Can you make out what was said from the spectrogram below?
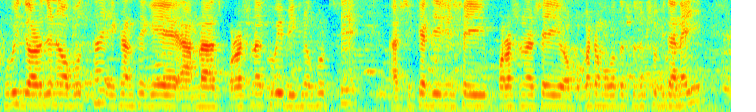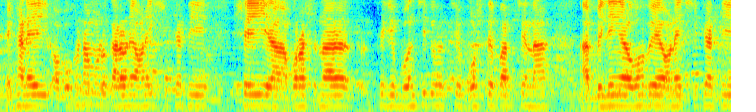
খুবই জর্জনে অবস্থা। এখান থেকে আমরা পড়াশোনায় খুবই বিঘ্ন ঘটছে। আর শিক্ষার্থী সেই পড়াশোনার সেই অবকাঠামোগত সুযোগ সুবিধা নেই। এখানে এই অবকাঠামোর কারণে অনেক শিক্ষার্থী সেই পড়াশোনার থেকে বঞ্চিত হচ্ছে, বসতে পারছে না। বিল্ডিংয়ের অভাবে অনেক শিক্ষার্থী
